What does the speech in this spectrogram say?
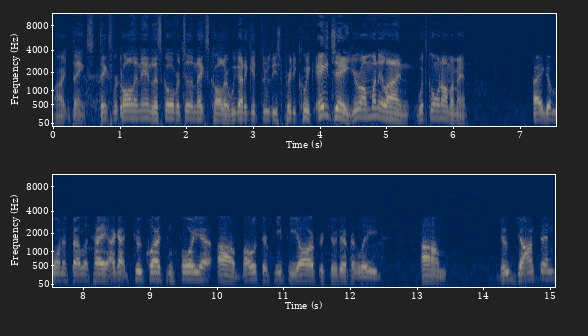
All right, thanks. Thanks for calling in. Let's go over to the next caller. We got to get through these pretty quick. AJ, you're on Moneyline. What's going on, my man? Hey, good morning, fellas. Hey, I got two questions for you. Uh, both are PPR for two different leagues. Um, Duke Johnson,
